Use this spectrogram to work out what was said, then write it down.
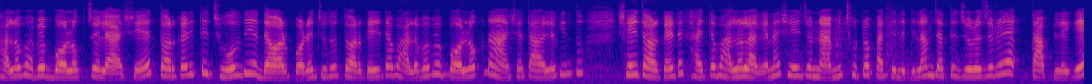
ভালোভাবে বলক চলে আসে। তরকারিতে ঝোল দিয়ে দেওয়ার পরে যদি তরকারিটা ভালোভাবে বলক না আসে, তাহলে কিন্তু সেই তরকারিটা খাইতে ভালো লাগে না। সেই জন্য আমি ছোট পাতিলে দিলাম যাতে জোরে জোরে তাপ লেগে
